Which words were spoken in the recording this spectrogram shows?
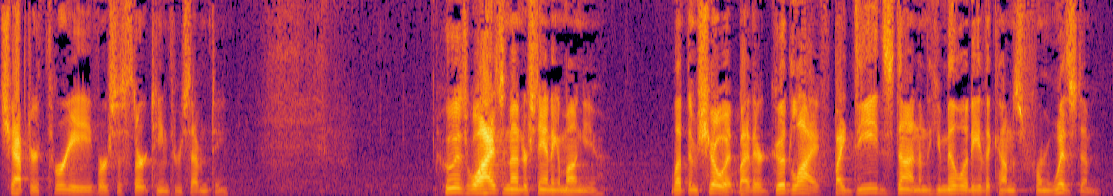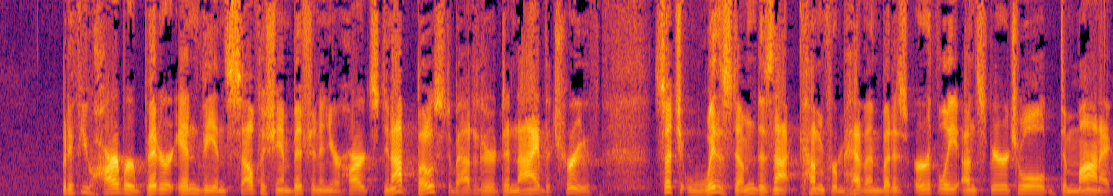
chapter 3, verses 13 through 17. Who is wise and understanding among you? Let them show it by their good life, by deeds done in the humility that comes from wisdom. But if you harbor bitter envy and selfish ambition in your hearts, do not boast about it or deny the truth. Such wisdom does not come from heaven, but is earthly, unspiritual, demonic.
